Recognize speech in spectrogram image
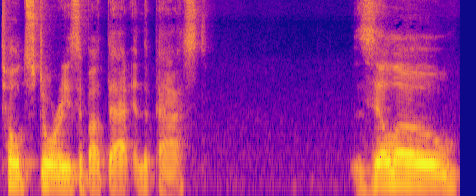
told stories about that in the past. Zillow,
